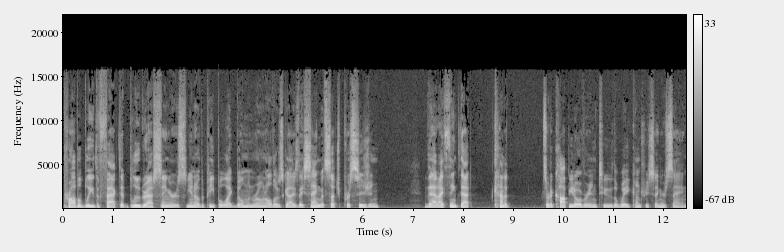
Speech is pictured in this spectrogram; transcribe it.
probably the fact that bluegrass singers, you know, the people like Bill Monroe and all those guys, they sang with such precision that I think that kind of sort of copied over into the way country singers sang.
